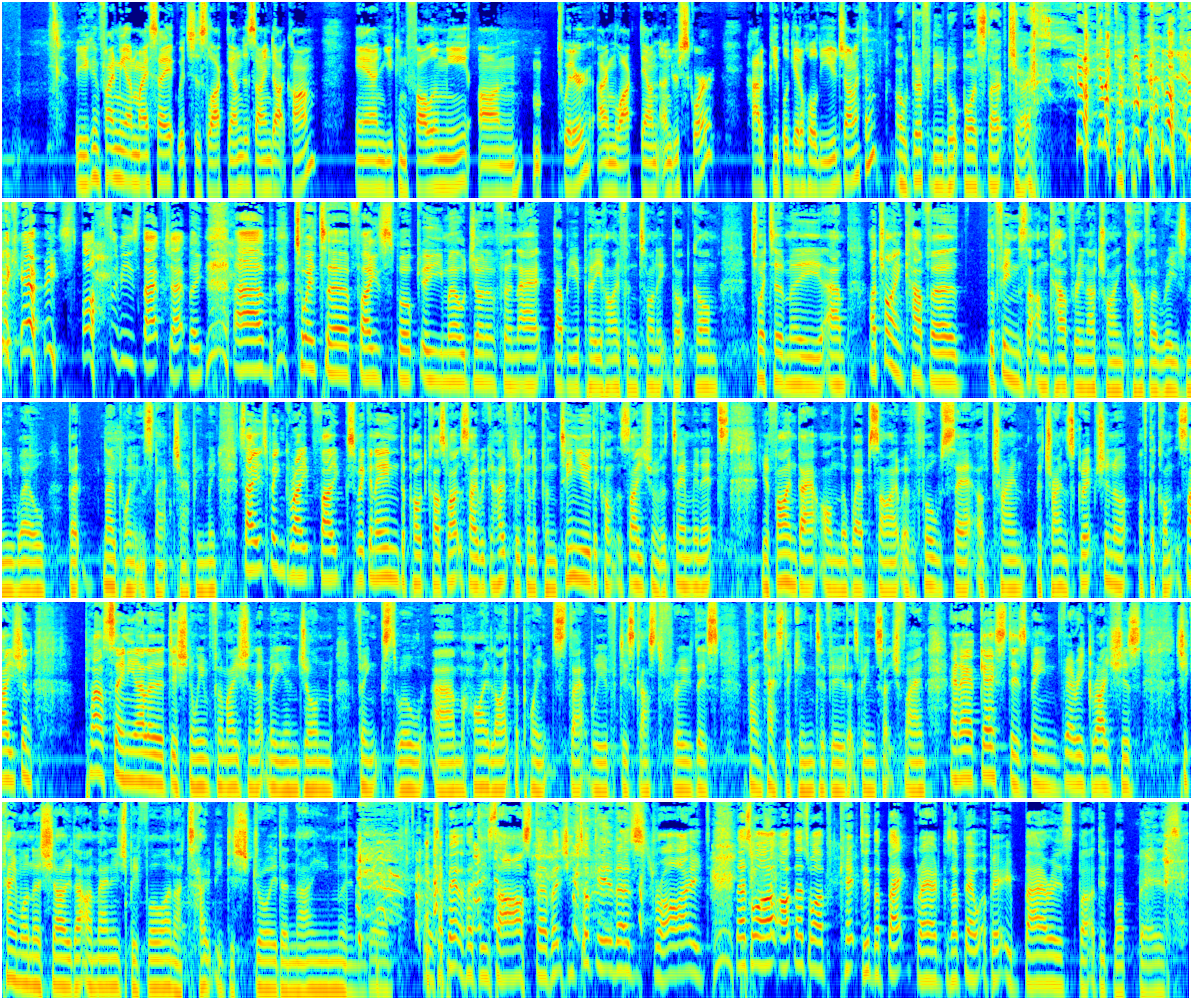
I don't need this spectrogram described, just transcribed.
You can find me on my site, which is lockdowndesign.com and you can follow me on Twitter. I'm lockdown underscore. How do people get a hold of you, Jonathan? Oh, definitely not by Snapchat. you're not gonna get, a response if you Snapchat me. Um, Twitter, Facebook, email Jonathan at wp-tonic.com. Twitter me. Um, I try and cover the things that I'm covering. I try and cover reasonably well, but no point in Snapchapping me. So it's been great, folks. We're going to end the podcast. Like I say, we're hopefully going to continue the conversation for 10 minutes. You'll find that on the website with a full set of a transcription of, of the conversation plus any other additional information that me and John thinks will um, highlight the points that we've discussed through this fantastic interview that's been such fun. And our guest has been very gracious. She came on a show that I managed before and I totally destroyed her name and uh, it was a bit of a disaster, but she took it in her stride. That's why I, that's why I've kept in the background because I felt a bit embarrassed, but I did my best.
